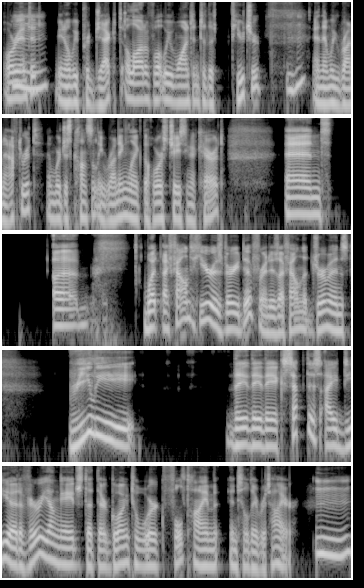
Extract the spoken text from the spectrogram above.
oriented, Mhm. you know, we project a lot of what we want into the future, Mhm. and then we run after it, and we're just constantly running like the horse chasing a carrot. And um, what I found here is very different. Is I found that Germans really they they they accept this idea at a very young age that they're going to work full time until they retire, mm.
